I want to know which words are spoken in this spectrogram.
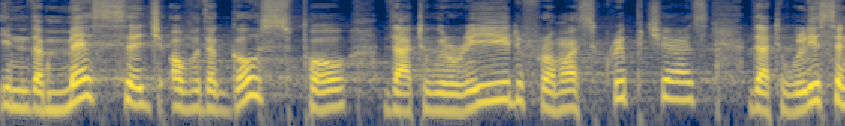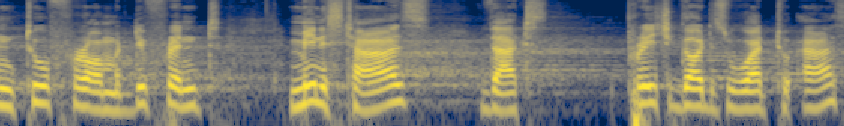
in the message of the gospel that we read from our scriptures, that we listen to from different ministers that preach God's word to us,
